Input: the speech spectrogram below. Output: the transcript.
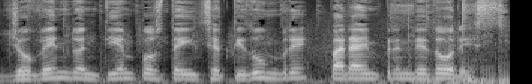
Yo en tiempos de incertidumbre para emprendedores.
